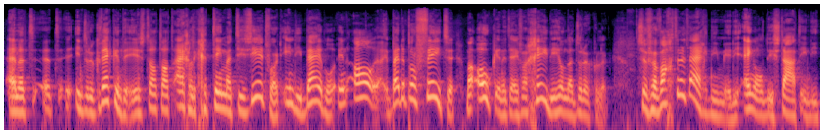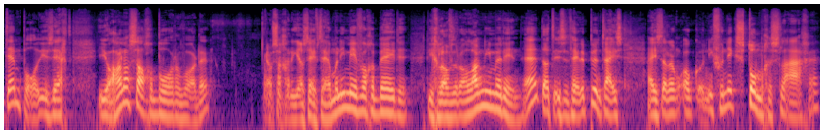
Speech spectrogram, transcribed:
En het, het indrukwekkende is dat dat eigenlijk gethematiseerd wordt in die Bijbel, in al, bij de profeten, maar ook in het evangelie heel nadrukkelijk. Ze verwachten het eigenlijk niet meer. Die engel die staat in die tempel, die zegt, Johannes zal geboren worden. Nou, Zacharias heeft er helemaal niet meer voor gebeden. Die gelooft er al lang niet meer in. Hè? Dat is het hele punt. Hij is, hij is daar ook niet voor niks stom geslagen.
